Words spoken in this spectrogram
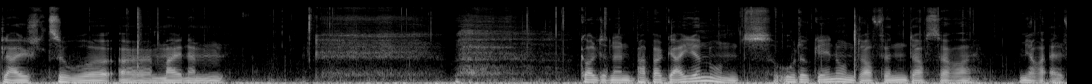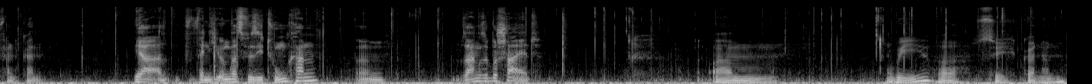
gleich zu äh, meinem goldenen Papageien und Udo gehen und hoffen, dass er mir helfen kann. Ja, wenn ich irgendwas für sie tun kann, ähm, sagen Sie Bescheid. Ähm, oui, äh, Sie können.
